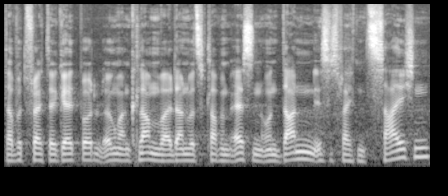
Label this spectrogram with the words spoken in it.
da wird vielleicht der Geldbeutel irgendwann klamm, weil dann wird es klamm im Essen. Und dann ist es vielleicht ein Zeichen,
